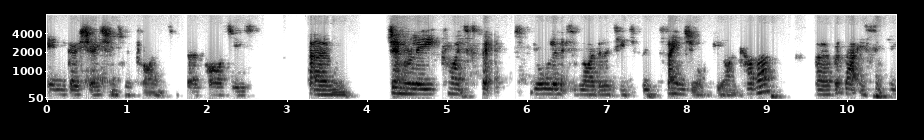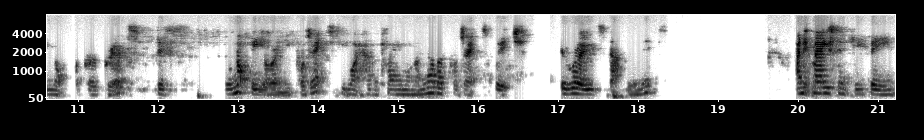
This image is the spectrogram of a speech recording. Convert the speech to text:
in negotiations with clients and third parties. Um, generally, clients expect your limits of liability to be the same as your PI cover, uh, but that is simply not appropriate. This will not be your only project. You might have a claim on another project which erodes that limit. And it may simply be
